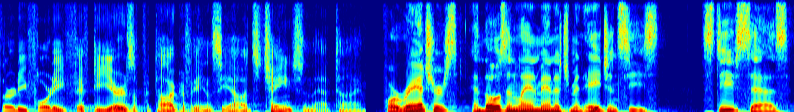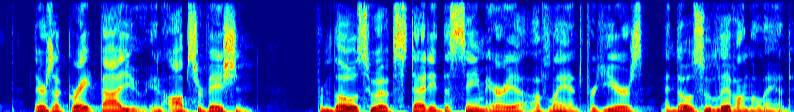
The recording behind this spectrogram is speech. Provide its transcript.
30, 40, 50 years of photography and see how it's changed in that time. For ranchers and those in land management agencies, Steve says there's a great value in observation from those who have studied the same area of land for years and those who live on the land.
